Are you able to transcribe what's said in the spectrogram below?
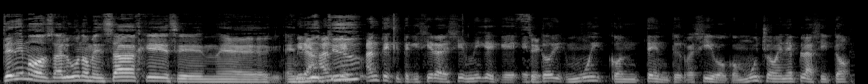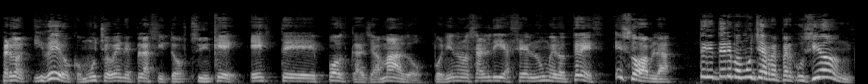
Tenemos algunos mensajes en, eh, en Mira, antes, YouTube. antes que te quisiera decir, Nike, que Sí. estoy muy contento y recibo con mucho beneplácito, perdón, y veo con mucho beneplácito Sí. que este podcast llamado Poniéndonos al Día sea el número 3. Eso habla tenemos mucha repercusión.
